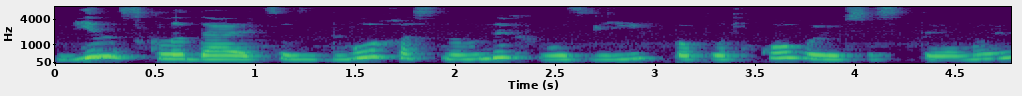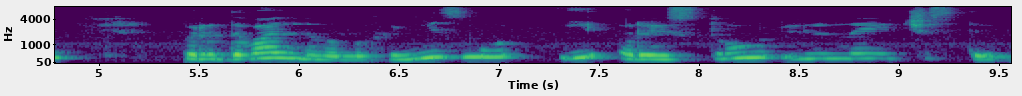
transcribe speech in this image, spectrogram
Він складається з двох основних вузлів поплавковою системою, передавального механізму і реєструальної частини.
